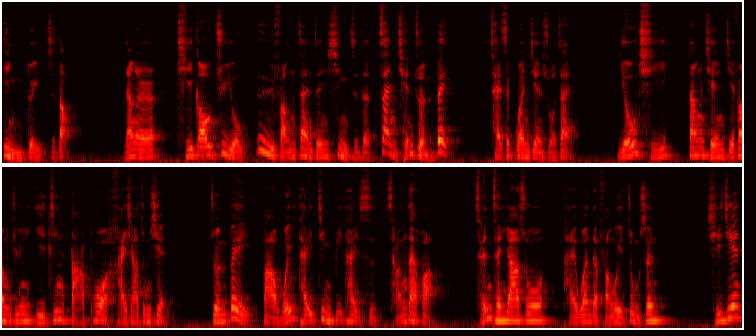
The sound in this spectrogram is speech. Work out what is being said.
应对之道。然而，提高具有预防战争性质的战前准备才是关键所在，尤其。当前解放军已经打破海峡中线，准备把围台禁逼态势常态化，层层压缩台湾的防卫纵深。期间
